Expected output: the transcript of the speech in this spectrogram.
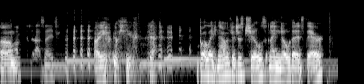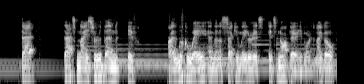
Um, I'm still at that stage. are you? but like now if it just chills and I know that it's there, that that's nicer than if I look away and then a second later it's it's not there anymore and I go,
